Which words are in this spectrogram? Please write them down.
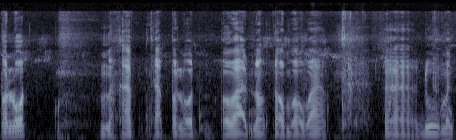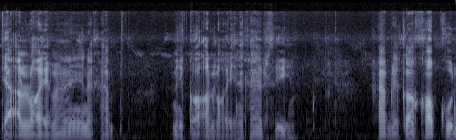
ปะรดนะครับสับปะรดเพราะว่าน้องตองบอกว่าดูมันจะอร่อยไหมนะครับ นี่ก็อร่อยนะครับ FC ครับแล้วก็ขอบคุณ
